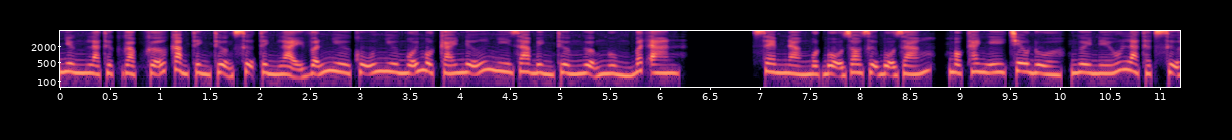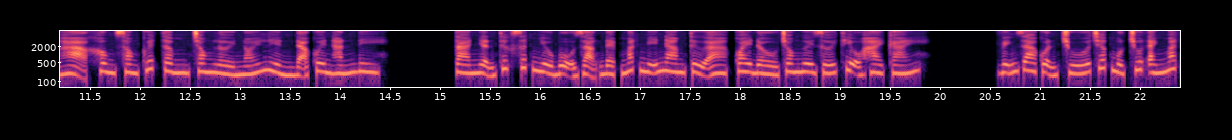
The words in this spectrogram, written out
nhưng là thực gặp gỡ cảm tình thượng sự tình lại vẫn như cũ như mỗi một cái nữ nhi gia bình thường ngượng ngùng bất an. Xem nàng một bộ do dự bộ dáng, Mộc Thanh Y trêu đùa, người nếu là thật sự hạ không xong quyết tâm trong lời nói liền đã quên hắn đi. Ta nhận thức rất nhiều bộ dạng đẹp mắt Mỹ Nam tử A, quay đầu cho ngươi giới thiệu hai cái. Vĩnh gia quận chúa chấp một chút ánh mắt,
